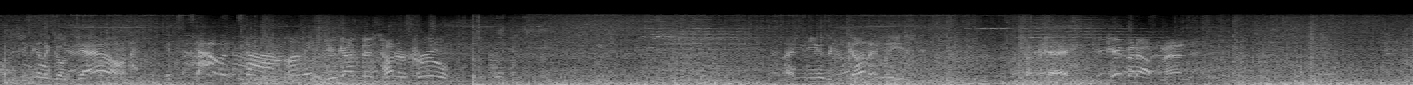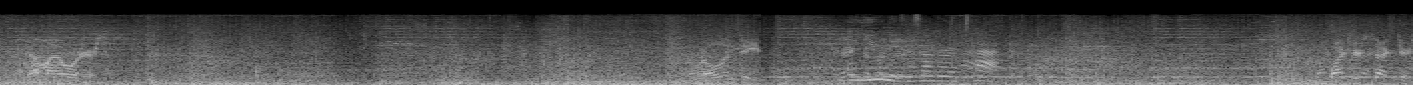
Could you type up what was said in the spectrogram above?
When's he gonna go down? It's talent time, honey. You got this, Hunter crew. I see you the gun at least. Okay. Keep it up, men. Got my orders. Rolling deep. A unit is under attack. Watch your sectors.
